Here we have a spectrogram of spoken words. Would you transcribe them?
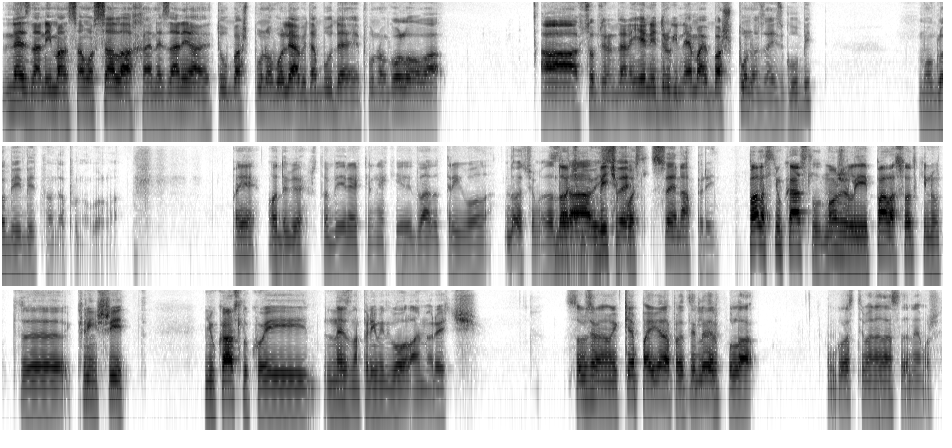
ne znam, imam samo Salaha, ne zanima me tu baš puno, volio bi da bude puno golova. A s obzirom da ni jedni i drugi nemaju baš puno za izgubit, moglo bi biti onda puno golova. Pa je, ODG, što bi rekli, neki dva do tri gola. Doćemo do Doćemo. bit će sve, poslije. sve naprijed. Palace Newcastle, može li Palace otkinut e, clean sheet Newcastle koji ne zna primit gol, ajmo reći. S obzirom da mi Kepa igra protiv Liverpoola, u gostima nadam se da ne može.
